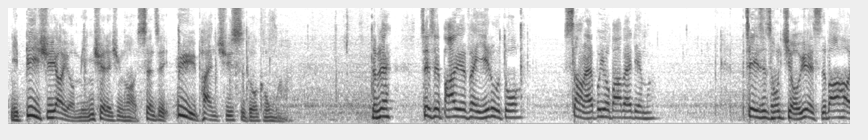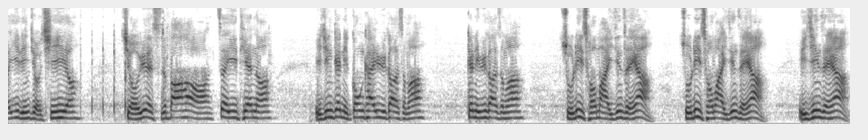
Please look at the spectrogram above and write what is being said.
你必须要有明确的讯号，甚至预判趋势多空嘛？对不对？这是八月份一路多上来，不又八百点吗？这是从九月十八号一零九七一哦，九月十八号啊，这一天呢，已经跟你公开预告什么？跟你预告什么？主力筹码已经怎样？主力筹码已经怎样？已经怎样？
